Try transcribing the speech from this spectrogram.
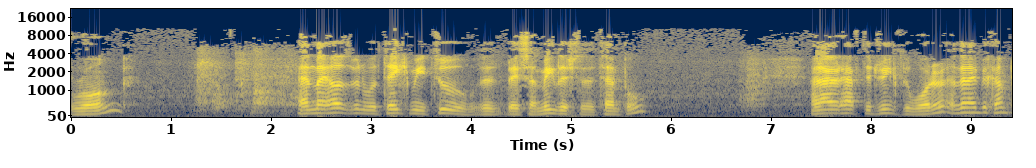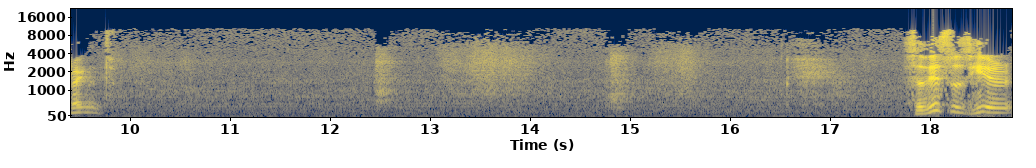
wrong, and my husband would take me to the Beis Hamikdash, to the temple, and I would have to drink the water, and then I become pregnant. So this was here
